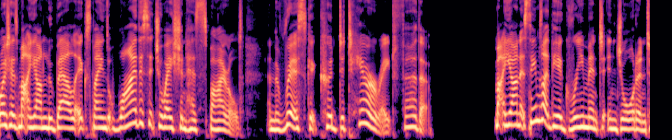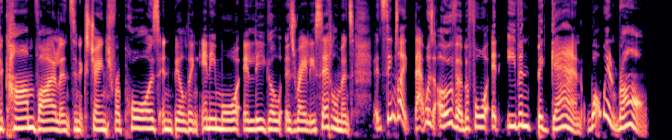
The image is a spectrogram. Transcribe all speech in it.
Reuters' Maayan Lubell explains why the situation has spiraled and the risk it could deteriorate further. Maayan, it seems like the agreement in Jordan to calm violence in exchange for a pause in building any more illegal Israeli settlements, it seems like that was over before it even began. What went wrong?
